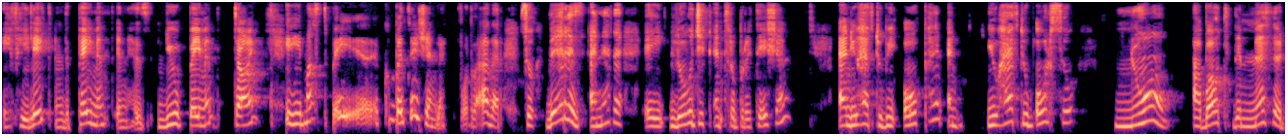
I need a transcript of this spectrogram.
If he late in the payment in his due payment time he must pay uh, compensation like for the other. So there is another a logic interpretation and you have to be open and you have to also know about the method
